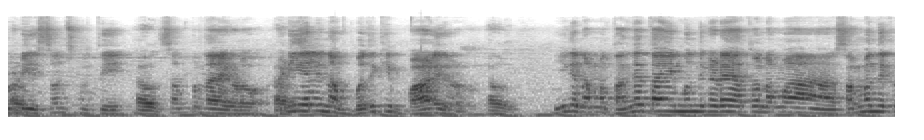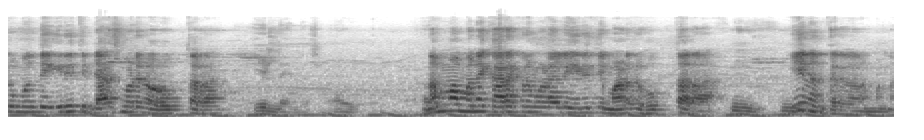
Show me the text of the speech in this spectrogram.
ನುಡಿ ಸಂಸ್ಕೃತಿ. ಸಂಪ್ರದಾಯಗಳು ಅಡಿಯಲ್ಲಿ ನಾವು ಬದುಕಿ ಬಾಳಿರೋರು ಈಗ ನಮ್ಮ ತಂದೆ ತಾಯಿ ಮುಂದ್ಗಡೆ ಅಥವಾ ನಮ್ಮ ಸಂಬಂಧಿಕರ ಮುಂದೆ ಈ ರೀತಿ ಡ್ಯಾನ್ಸ್ ಮಾಡಿರೋ ಅವ್ರು ಹೋಗ್ತಾರ? ಇಲ್ಲ ಇಲ್ಲ. ನಮ್ಮ ಮನೆ ಕಾರ್ಯಕ್ರಮಗಳಲ್ಲಿ ಈ ರೀತಿ ಮಾಡಿದ್ರೆ ಹೋಗ್ತಾರ? ಏನಂತಾರೆ ನಮ್ಮನ್ನ?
